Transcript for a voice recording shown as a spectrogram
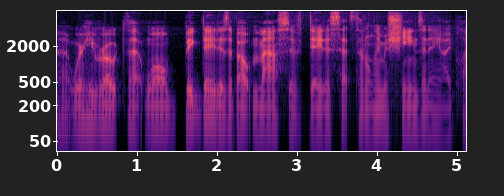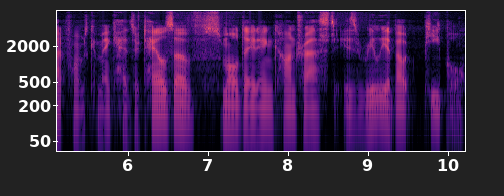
uh, where he wrote that while big data is about massive data sets that only machines and AI platforms can make heads or tails of, small data, in contrast, is really about people.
